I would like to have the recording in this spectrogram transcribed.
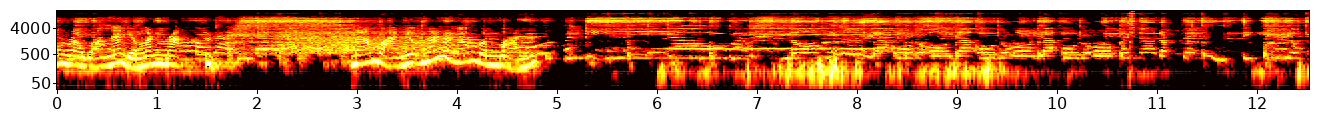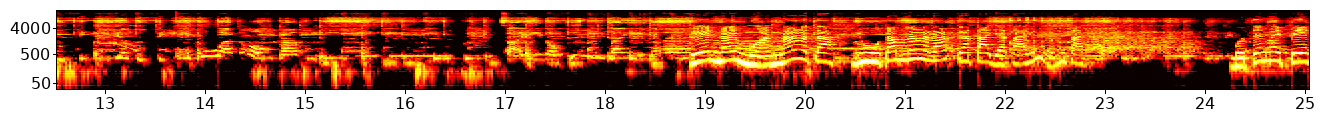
ต้องระวังนะ เดี๋ยวมันหมัก น้ำหวานเยอะมาก น้ำหวานหวานเต้นให้เหมือนหน้าจ้ะอยู่ตั้งหน้ารักจะตายอย่าตายอย่าไม่ตายเหมือนเต้นไม่เป็น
